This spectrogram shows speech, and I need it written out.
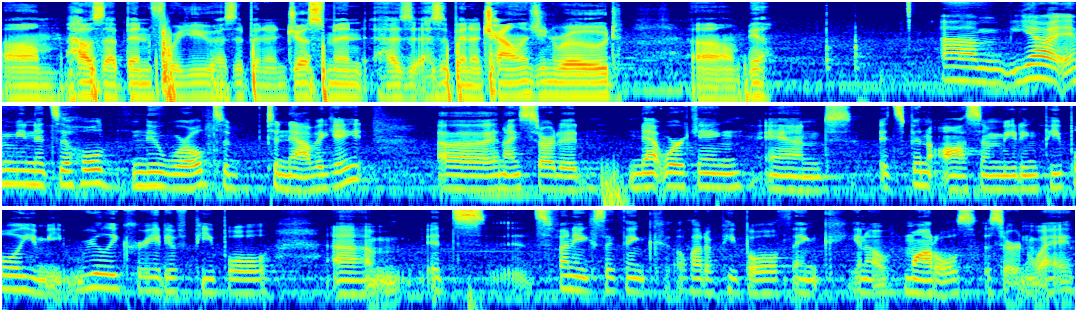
Um, how's that been for you? Has it been an adjustment? Has it, has it been a challenging road? Um, yeah. Um, yeah, I mean, it's a whole new world to, to navigate. Uh, and I started networking, and it's been awesome meeting people. You meet really creative people. Um, it's it's funny because I think a lot of people think you know models a certain way,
